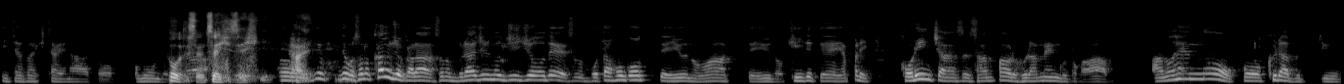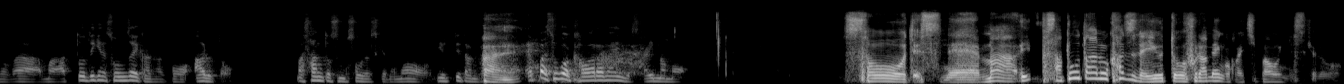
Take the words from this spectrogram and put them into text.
いただきたいなと思うんですがそうですね、ぜひぜひ。うんはい。ででもその彼女からそのブラジルの事情でそのボタフォゴっていうのはっていうのを聞いててやっぱりコリンチャンスサンパウロフラメンゴとかあの辺のこうクラブっていうのが、まあ、圧倒的な存在感がこうあると、まあ、サントスもそうですけども言ってたんですけど、はいやっぱりそこは変わらないんですか？今も。そうですね。まあ、サポーターの数で言うと、フラメンゴが一番多いんですけど、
